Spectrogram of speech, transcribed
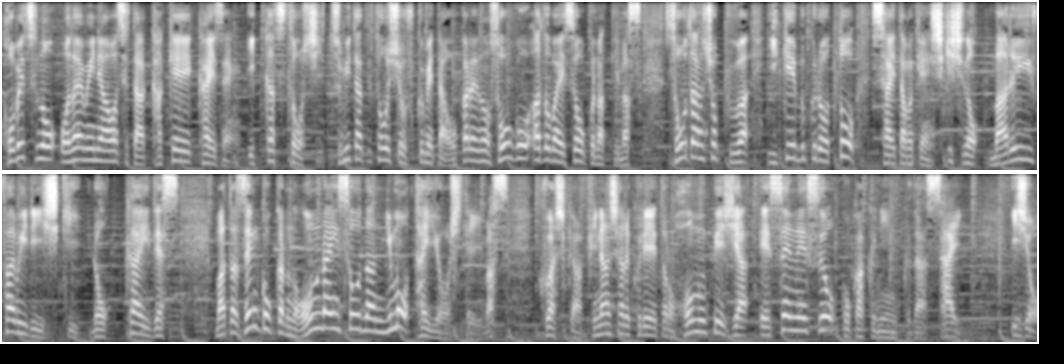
個別のお悩みに合わせた家計改善一括投資積立投資を含めたお金の総合アドバイスを行っています。相談ショップは池袋と埼玉県志木市の丸いファミリー四季6階です。また全国からのオンライン相談にも対応しています。詳しくはフィナンシャルクリエイトのホームページや SNS をご確認ください。以上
